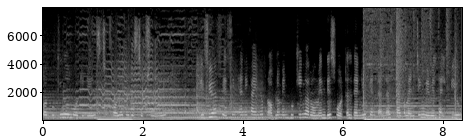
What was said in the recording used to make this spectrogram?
For booking or more details, follow the description link. If you are facing any kind of problem in booking a room in this hotel, then you can tell us by commenting. We will help you.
